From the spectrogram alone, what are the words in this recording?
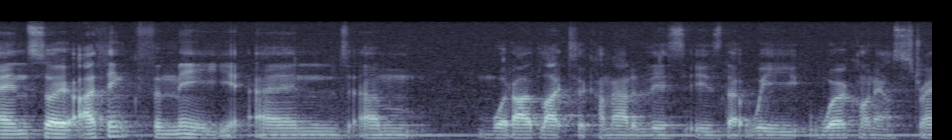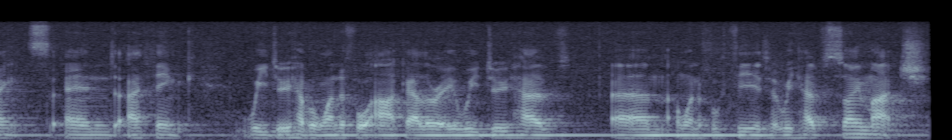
And so I think for me, and um, what I'd like to come out of this is that we work on our strengths, and I think we do have a wonderful art gallery, we do have um, a wonderful theatre, we have so much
